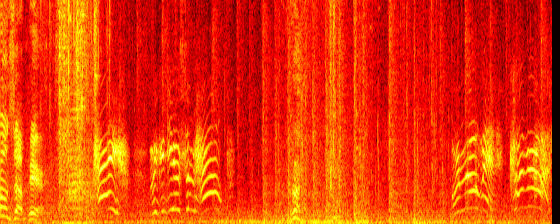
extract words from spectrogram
Drones up here! Hey! We could use some help! We're moving! Cover us!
